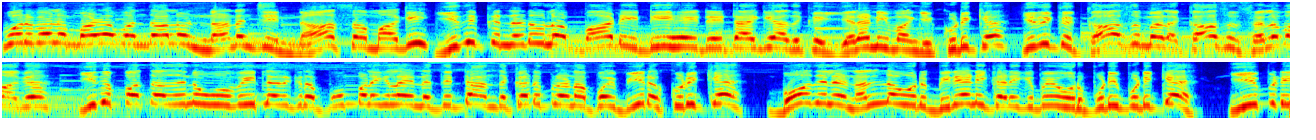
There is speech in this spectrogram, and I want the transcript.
ஒருவேளை மழை வந்தாலும் நனைஞ்சு நாசமாகி இதுக்கு நடுவுல பாடி டீஹைட்ரேட் ஆகி அதுக்கு இளநி வாங்கி குடிக்க இதுக்கு காசு மேல காசு செலவாக இது பத்தாதுன்னு உன் வீட்ல இருக்கிற பொம்பளைங்க எல்லாம் என்ன திட்ட அந்த கடுப்புல நான் போய் பீரை குடிக்க போதையில நல்ல ஒரு பிரியாணி கடைக்கு போய் ஒரு புடி பிடிக்க இப்படி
